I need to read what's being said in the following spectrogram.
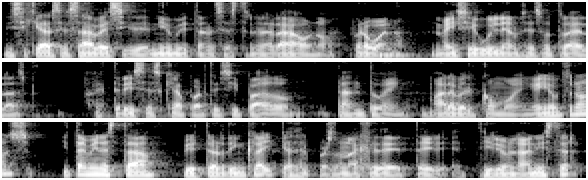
ni siquiera se sabe si The New Mutants se estrenará o no. Pero bueno, Macy Williams es otra de las actrices que ha participado tanto en Marvel como en Game of Thrones. Y también está Peter Dinklage, que es el personaje de Tyrion Lannister,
